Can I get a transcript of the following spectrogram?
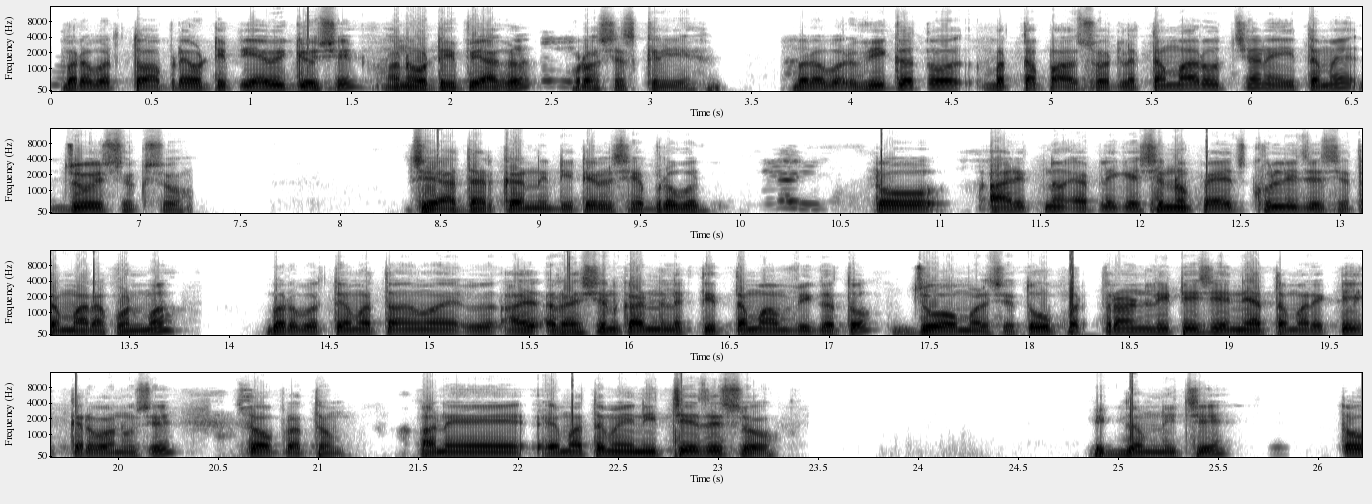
બરોબર? તો આપણે ઓટીપી આવી ગયું છે અને ઓટીપી આગળ પ્રોસેસ કરીએ. બરોબર? વિગતો તપાસો. એટલે તમારું જ છે ને એ તમે જોઈ શકશો. જે આધાર કાર્ડની ડિટેલ છે, બરોબર? તો આ રીતનું એપ્લિકેશનનું પેજ ખુલી જશે તમારા ફોનમાં. બરોબર, તેમાં તમે રેશન કાર્ડને લગતી તમામ વિગતો જોવા મળશે. તો ઉપર ત્રણ લીટી છે, ત્યાં તમારે ક્લિક કરવાનું છે, સૌપ્રથમ. અને એમાં તમે નીચે જશો. એકદમ નીચે. તો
